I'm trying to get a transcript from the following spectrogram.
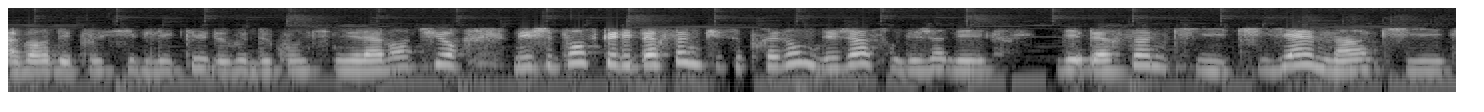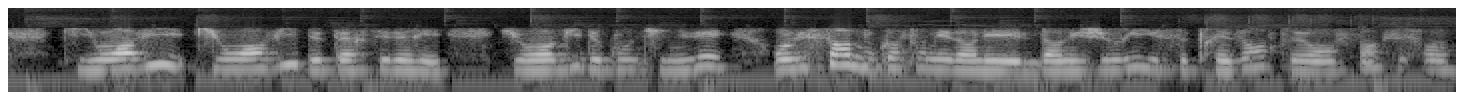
avoir des possibilités de, continuer l'aventure. Mais je pense que les personnes qui se présentent déjà sont déjà des, des personnes qui, qui aiment hein, qui, qui ont envie qui ont envie de persévérer qui ont envie de continuer. On le sent nous quand on est dans les dans les jurys ils se présentent on sent que ce sont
